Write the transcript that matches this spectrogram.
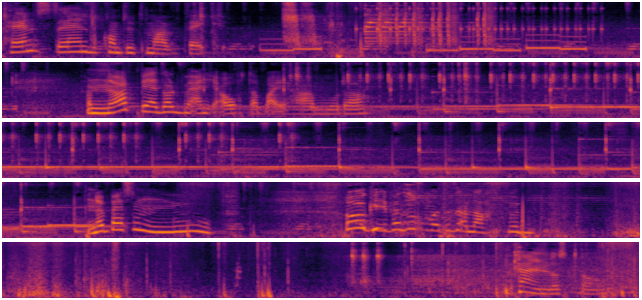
Pan Stand kommt jetzt mal weg. Und Nerdbear sollten wir eigentlich auch dabei haben, oder? Ne, besser Noob. Okay, versuchen wir es jetzt an Nacht 5. Keine Lust drauf.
